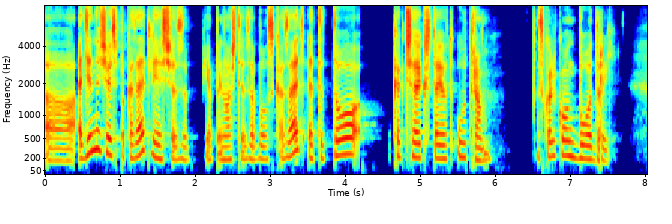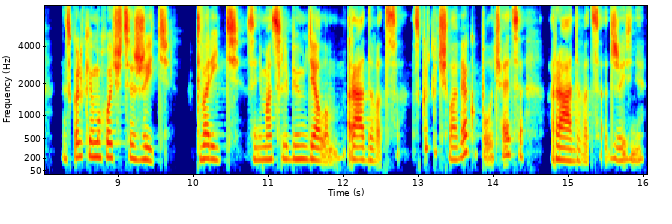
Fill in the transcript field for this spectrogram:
А, один еще из показателей, я сейчас я поняла, что я забыла сказать, это то, как человек встает утром, насколько он бодрый, насколько ему хочется жить, творить, заниматься любимым делом, радоваться. Насколько человеку получается радоваться от жизни.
